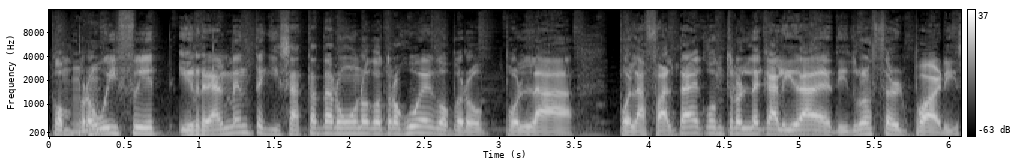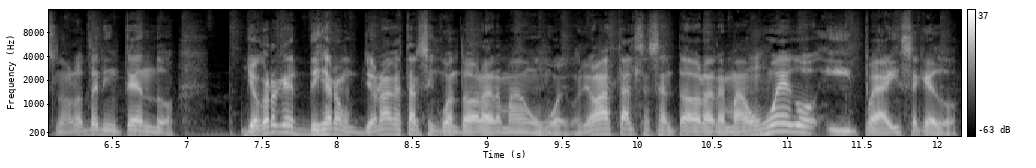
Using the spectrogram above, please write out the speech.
compró Wii Fit y realmente quizás trataron uno que otro juego, pero por la, por la falta de control de calidad de títulos third parties, no los de Nintendo, yo creo que dijeron, yo no voy a gastar 50 dólares más en un juego, yo voy a gastar 60 dólares más en un juego y pues ahí se quedó.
